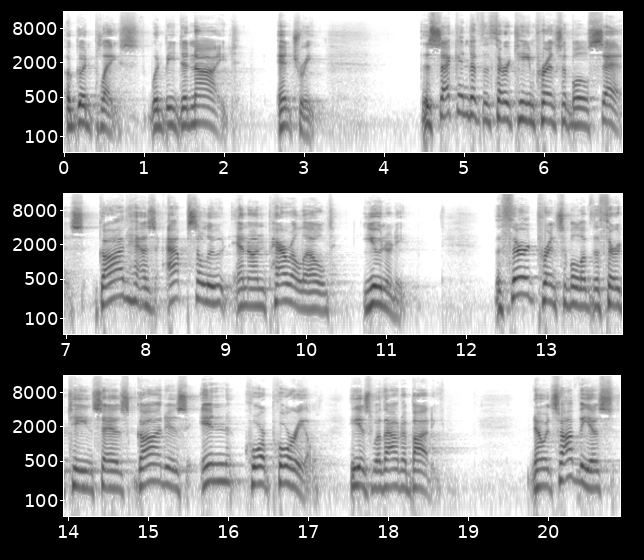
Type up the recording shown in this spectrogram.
a good place, would be denied entry. The second of the 13 principles says God has absolute and unparalleled unity. The third principle of the 13 says God is incorporeal, He is without a body. Now it's obvious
